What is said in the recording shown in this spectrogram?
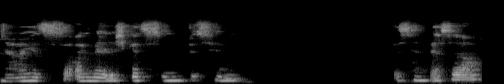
Ja, jetzt allmählich geht es ein bisschen, bisschen besser.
